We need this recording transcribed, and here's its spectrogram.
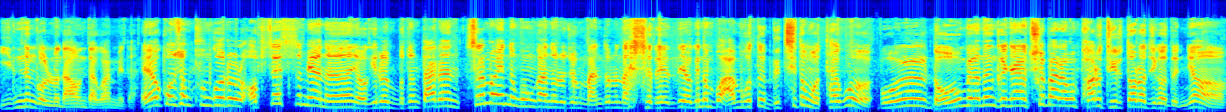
있는 걸로 나온다고 합니다. 에어컨 송풍구를 없앴으면은 여기를 무슨 다른 쓸모있는 공간으로 좀 만들어 놨어야 되는데 여기는 뭐 아무것도 넣지도 못하고 뭘 넣으면은 그냥 출발하면 바로 뒤로 떨어지거든요.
